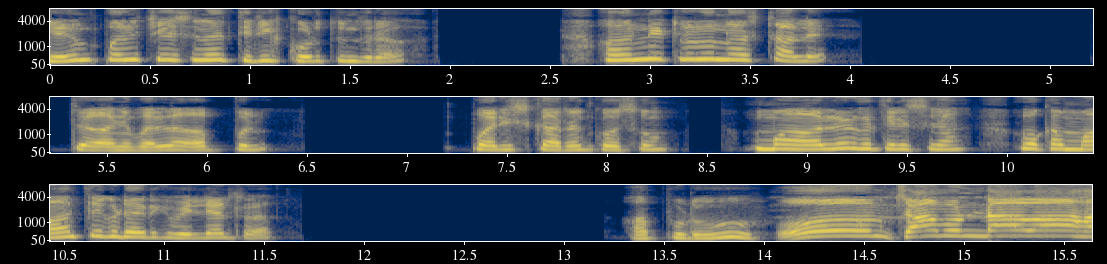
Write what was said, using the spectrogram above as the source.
ఏం పని చేసినా తిరిగి కొడుతుందిరా. అన్నిట్లోనూ నష్టాలే. దానివల్ల అప్పులు పరిష్కారం కోసం మా అల్లుడికి తెలిసిన ఒక మాంత్రికుడి దగ్గరికి వెళ్ళాడురా అప్పుడు ఓం చాముండావాహ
